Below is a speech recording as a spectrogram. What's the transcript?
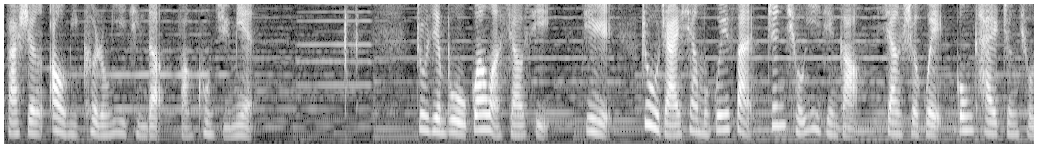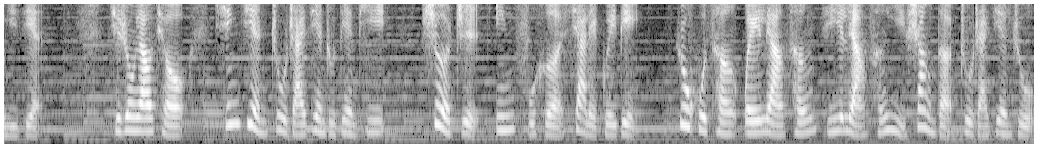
发生奥密克戎疫情的防控局面。住建部官网消息，近日，住宅项目规范征求意见稿向社会公开征求意见，其中要求新建住宅建筑电梯设置应符合下列规定：入户层为两层及两层以上的住宅建筑，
